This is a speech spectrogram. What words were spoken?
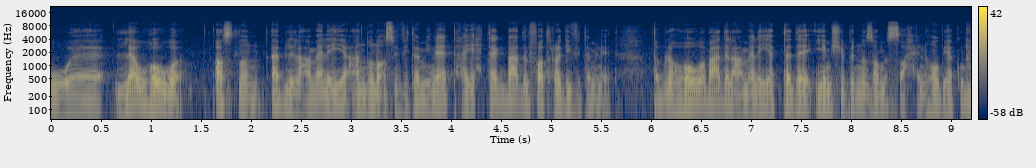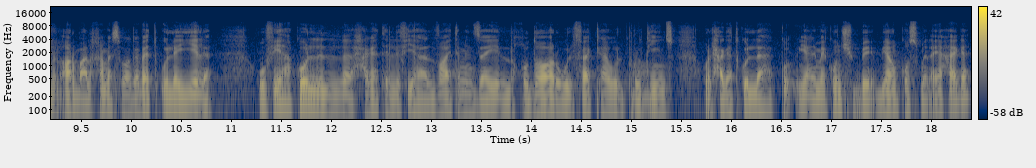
ولو هو أصلا قبل العملية عنده نقص فيتامينات هيحتاج بعد الفترة دي فيتامينات. طب لو هو بعد العملية ابتدى يمشي بالنظام الصح إن هو بياكل من أربع لخمس وجبات قليلة وفيها كل الحاجات اللي فيها الفيتامين زي الخضار والفاكهة وال proteins والحاجات كلها يعني ما يكونش بي- بينقص من أي حاجة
